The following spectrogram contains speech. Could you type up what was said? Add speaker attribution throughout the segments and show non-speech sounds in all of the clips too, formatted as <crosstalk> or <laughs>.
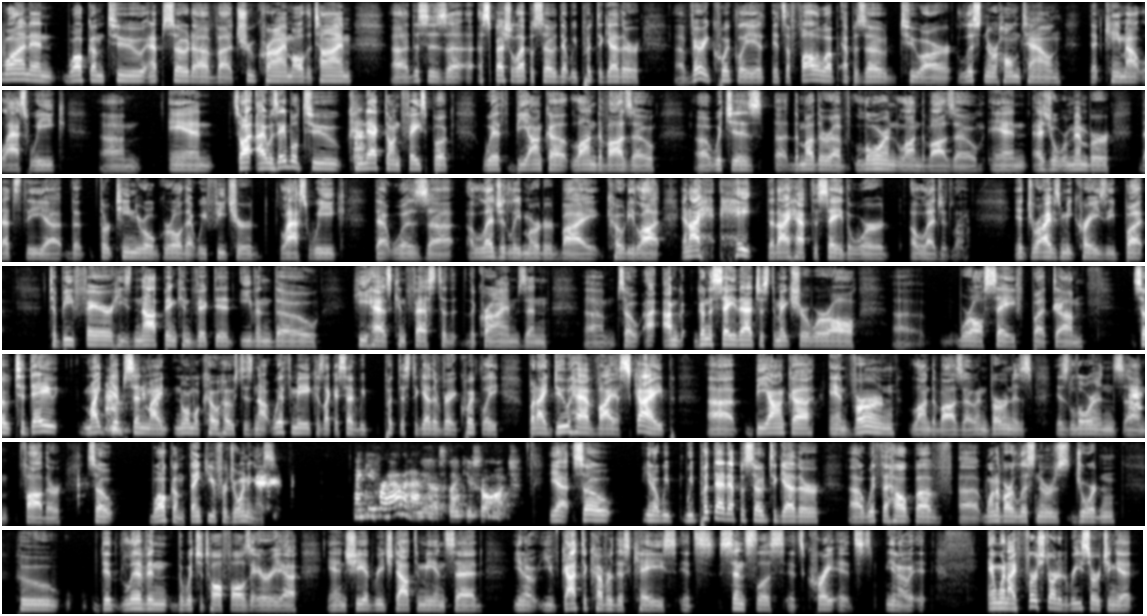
Speaker 1: Everyone, and welcome to an episode of uh, True Crime All the Time. Uh, this is a, a, special episode that we put together uh, very quickly. It, it's a follow up episode to our listener hometown that came out last week. Um, and so I, I, was able to connect on Facebook with Bianca Landavazo, uh, which is uh, the mother of Lauren Landavazo. And as you'll remember, that's the uh, the 13 year old girl that we featured last week that was uh, allegedly murdered by Cody Lott. And I hate that I have to say the word allegedly. It drives me crazy. But to be fair, he's not been convicted, even though he has confessed to the, the crimes. And um, so I, am going to say that just to make sure we're all uh, we're all safe. But um, so today Mike Gibson, my normal co host, is not with me because, like I said, we put this together very quickly. But I do have via Skype uh, Bianca and Vern Landavazo, and Vern is, is Lauren's um, father. So, welcome. Thank you for joining us.
Speaker 2: Thank you for having us.
Speaker 3: Yes, thank you so much.
Speaker 1: Yeah. So, you know, we, we put that episode together uh, with the help of uh, one of our listeners, Jordan who did live in the Wichita Falls area, and she had reached out to me and said, you know, you've got to cover this case. It's senseless. It's cra- It's you know it. And when I first started researching it,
